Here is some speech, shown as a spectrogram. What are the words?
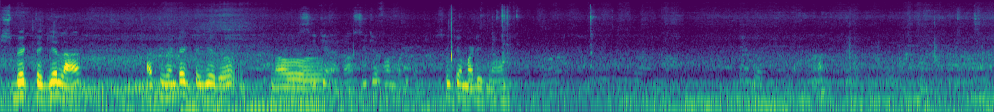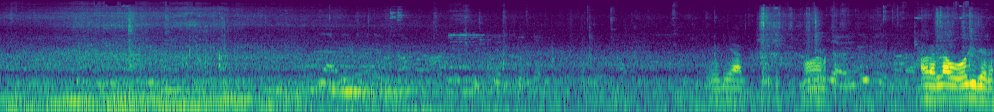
ಇಷ್ಟು ಬೇಗ ತೆಗಿಯಲ್ಲ. ಹತ್ತು ಗಂಟೆಗೆ ತೆಗಿಯೋದು. ನಾವು ಸಿಕೆ ಫೋನ್ ಮಾಡಿದ್ದೆ. ಸೀಕೆ ಮಾಡಿದ್ದು ನಾವು. ಅವರೆಲ್ಲ ಹೋಗಿದ್ದಾರೆ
